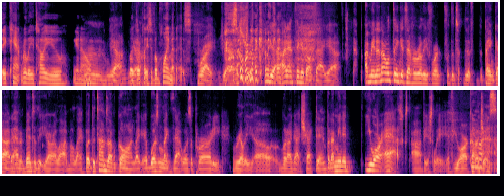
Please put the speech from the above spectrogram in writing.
they can't really tell you, you know, Mm, yeah, what their place of employment is. Right. Yeah, So we're not to Yeah, I didn't think about that. Yeah. I mean, and I don't think it's ever really for for the, the the- thank God I haven't been to the ER a lot in my life, but the times I've gone, like it wasn't like that was a priority really uh when I got checked in. But I mean, it you are asked, obviously, if you are conscious.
